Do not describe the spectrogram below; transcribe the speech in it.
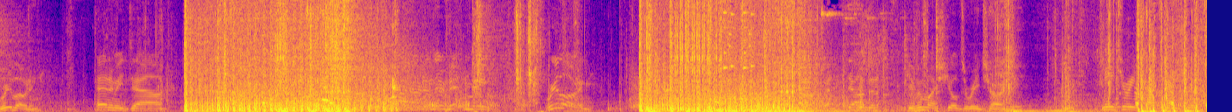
Reloading. Enemy down. They're hitting me. Reloading. Down to... Give him my shield to recharge. Need to recharge.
